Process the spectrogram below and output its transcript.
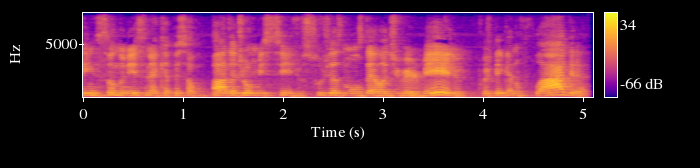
pensando nisso, né? Que a pessoa culpada de homicídio suja as mãos dela de vermelho, foi pegando flagra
